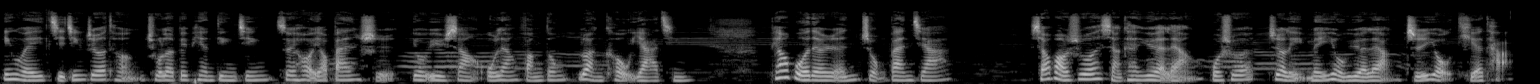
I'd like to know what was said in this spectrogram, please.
因为几经折腾，除了被骗定金，最后要搬时又遇上无良房东乱扣押金。漂泊的人总搬家。小宝说想看月亮，我说这里没有月亮，只有铁塔。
